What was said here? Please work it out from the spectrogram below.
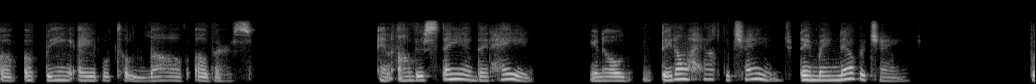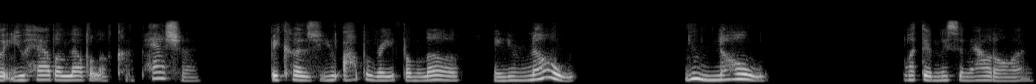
of, of being able to love others and understand that, hey, you know, they don't have to change. They may never change. But you have a level of compassion because you operate from love and you know, you know what they're missing out on.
